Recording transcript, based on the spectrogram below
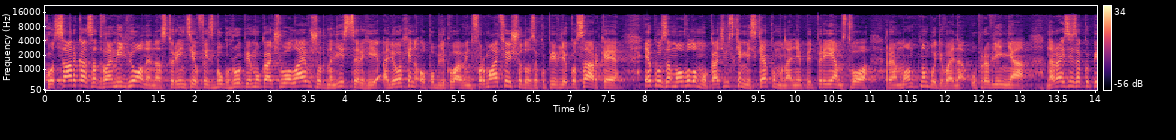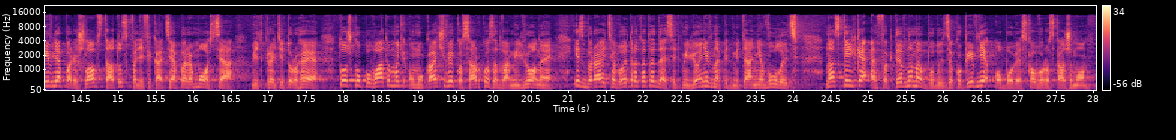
Косарка за 2 мільйони на сторінці у Фейсбук-групі Мукачево Live журналіст Сергій Альохін опублікував інформацію щодо закупівлі косарки, яку замовило Мукачівське міське комунальне підприємство ремонтно-будівельне управління. Наразі закупівля перейшла в статус кваліфікація переможця. Відкриті торги. Тож купуватимуть у Мукачеві косарку за 2 мільйони і збираються витратити 10 мільйонів на підмітання вулиць. Наскільки ефективними будуть закупівлі, обов'язково розкажемо.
